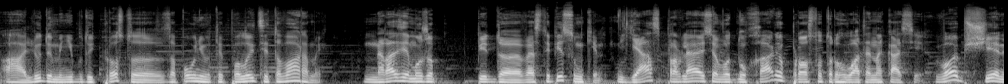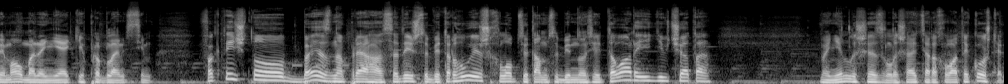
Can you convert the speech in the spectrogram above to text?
А люди мені будуть просто заповнювати полиці товарами. Наразі я можу підвести підсумки. Я справляюся в одну харю просто торгувати на касі. Взагалі нема у мене ніяких проблем з цим. Фактично, без напряга сидиш собі торгуєш, хлопці там собі носять товари і дівчата. Мені лише залишається рахувати кошти.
